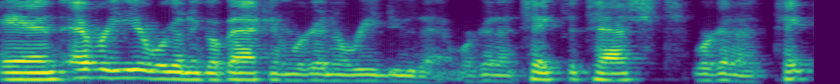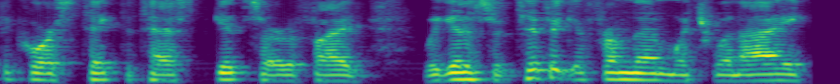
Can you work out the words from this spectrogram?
And every year we're going to go back and we're going to redo that. We're going to take the test, we're going to take the course, take the test, get certified. We get a certificate from them, which when I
